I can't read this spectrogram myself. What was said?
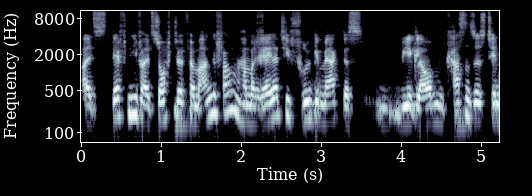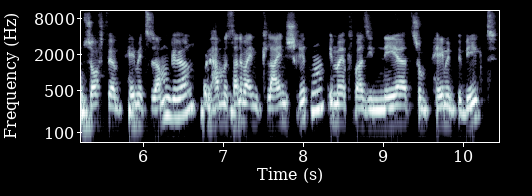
als definitiv als Softwarefirma angefangen, haben relativ früh gemerkt, dass wir glauben, Kassensystem, Software und Payment zusammengehören und haben uns dann aber in kleinen Schritten immer quasi näher zum Payment bewegt.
